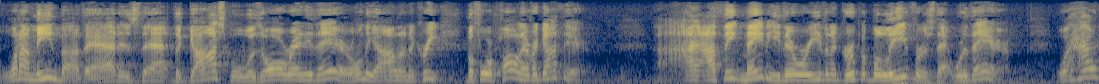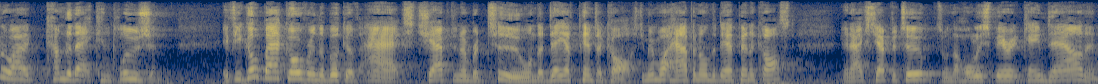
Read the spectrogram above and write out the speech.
what I mean by that is that the gospel was already there on the island of Crete before Paul ever got there. I, I think maybe there were even a group of believers that were there. Well, how do I come to that conclusion? If you go back over in the book of Acts, chapter number 2, on the day of Pentecost, you remember what happened on the day of Pentecost? In Acts chapter 2, it's when the Holy Spirit came down, and,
